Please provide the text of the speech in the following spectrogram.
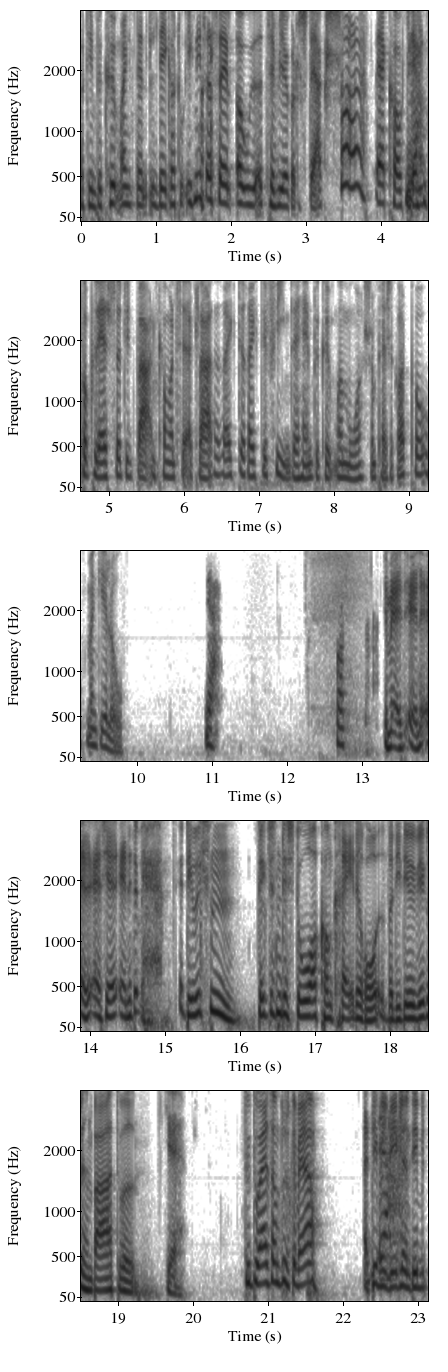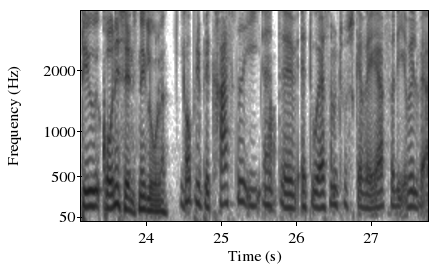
og din bekymring, den lægger du ind i dig selv, og ud til virker du stærk. Så er cocktailen ja. på plads, så dit barn kommer til at klare det rigtig, rigtig fint at have en bekymret mor, som passer godt på, men giver lov. Ja. Godt. Jamen, altså, Anne, det, det er jo ikke sådan, det er ikke sådan det store, konkrete råd, fordi det er jo i virkeligheden bare, du ved, ja, du, du er som du skal være. Ja, det er, ja. virkelig, det, det er jo grundessensen, ikke Lola? Jeg håber, blive bekræftet i, at, øh, at du er, som du skal være, fordi jeg ville være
